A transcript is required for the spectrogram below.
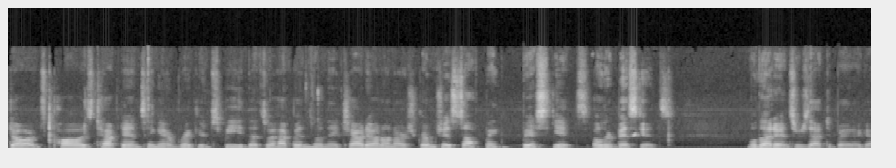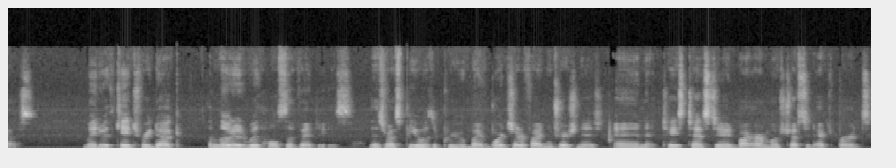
dog's paws tap dancing at record speed? That's what happens when they chow down on our scrumptious soft baked biscuits. Oh, they're biscuits. Well, that answers that debate, I guess. Made with cage free duck and loaded with wholesome veggies. This recipe was approved by board certified nutritionists and taste tested by our most trusted experts,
